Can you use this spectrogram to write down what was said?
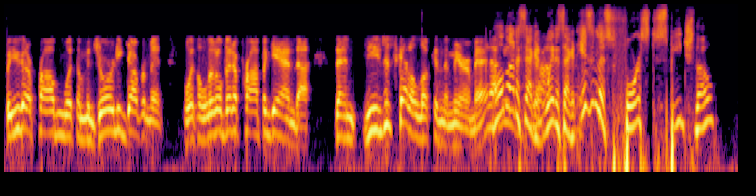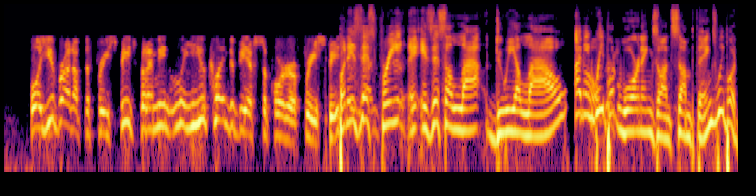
but you got a problem with a majority government with a little bit of propaganda, then you just got to look in the mirror, man. Hold I mean, on a second. Wait a second. Isn't this forced speech, though? Well, you brought up the free speech, but I mean, you claim to be a supporter of free speech. But is this free? Is this allow? Do we allow? I mean, no, we put warnings on some things. We put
